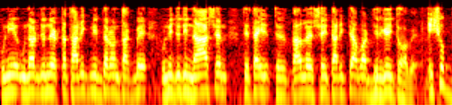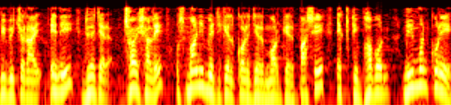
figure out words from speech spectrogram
উনি উনার জন্য একটা তারিখ নির্ধারণ থাকবে। উনি যদি না আসেন তাই- তাহলে সেই তারিখটা আবার দীর্ঘায়িত হবে। এসব বিবেচনায় এনে দুই হাজার ছয় সালে ওসমানী মেডিকেল কলেজের মর্গের পাশে একটি ভবন নির্মাণ করে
